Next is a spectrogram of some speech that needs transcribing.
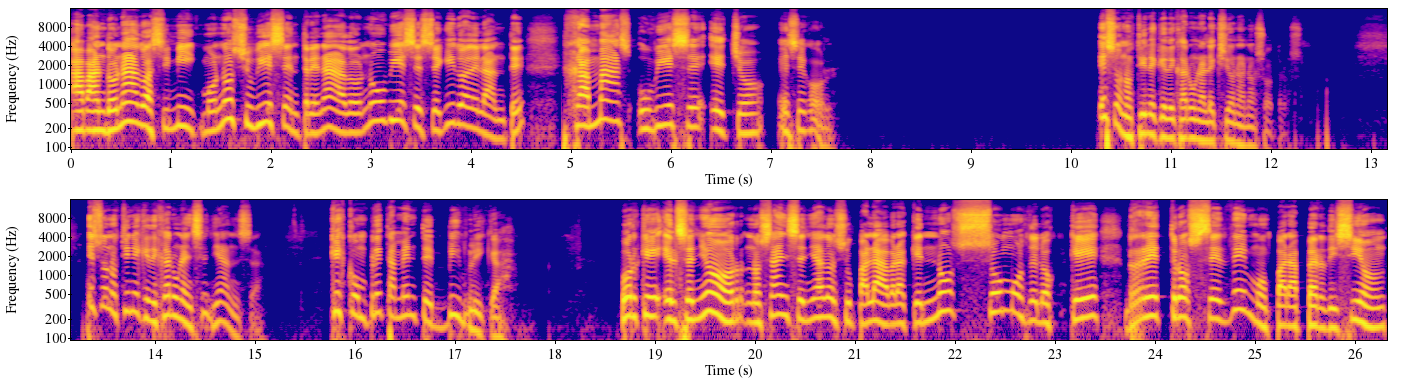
abandonado a sí mismo, no se hubiese entrenado, no hubiese seguido adelante, jamás hubiese hecho ese gol. Eso nos tiene que dejar una lección a nosotros. Eso nos tiene que dejar una enseñanza que es completamente bíblica. Porque el Señor nos ha enseñado en su palabra que no somos de los que retrocedemos para perdición,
